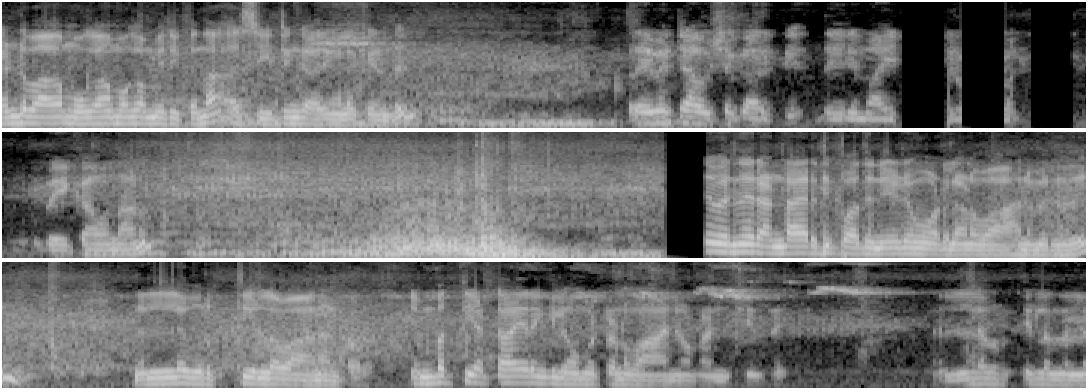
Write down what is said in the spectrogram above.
രണ്ട് ഭാഗം മുഖാമുഖം ഇരിക്കുന്ന സീറ്റും കാര്യങ്ങളൊക്കെ ഉണ്ട്. പ്രൈവറ്റ് ആവശ്യക്കാർക്ക് ധൈര്യമായി ഉപയോഗിക്കാവുന്നതാണ്. വരുന്നത് രണ്ടായിരത്തി പതിനേഴ് മോഡലാണ് വാഹനം വരുന്നത്. നല്ല വൃത്തിയുള്ള വാഹനം കേട്ടോ. എൺപത്തി എട്ടായിരം കിലോമീറ്ററാണ് വാഹനം റൺ ചെയ്തത്. നല്ല വൃത്തിയുള്ള നല്ല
